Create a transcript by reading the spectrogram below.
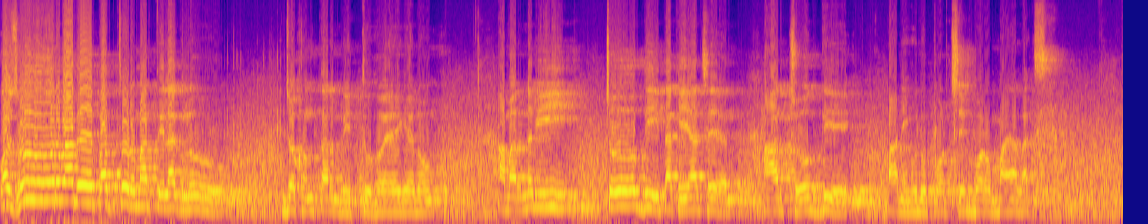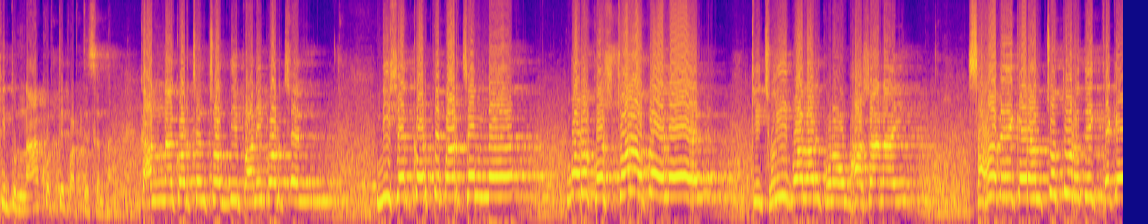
অঝুর ভাবে পাথর মারতে লাগল। যখন তার মৃত্যু হয়ে গেল আমার নবী চোখ দিয়ে তাকিয়ে আছেন আর চোখ দিয়ে পানিগুলো পড়ছে বড় মায়া লাগছে। কিন্তু না করতে পারতেছেন না। কান্না করছেন, চোখ দিয়ে পানি পড়ছেন, নিষেধ করতে পারছেন না। বড় কষ্ট পেলেন। কিছুই বলার কোনো ভাষা নাই। সাহাবে কেরাম চতুর্দিক থেকে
